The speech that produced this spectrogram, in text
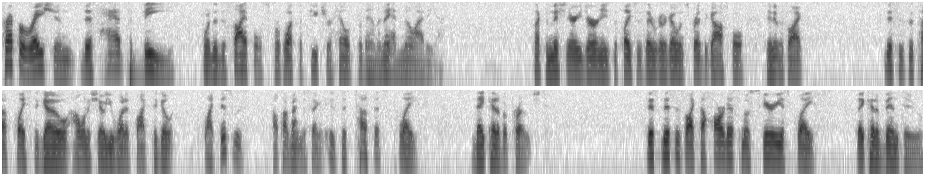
preparation this had to be for the disciples for what the future held for them, and they had no idea. Like the missionary journeys, the places they were going to go and spread the gospel, and it was like, this is the tough place to go. I want to show you what it's like to go. Like this was I'll talk about in a second, is the toughest place they could have approached. This, this is like the hardest, most scariest place they could have been to,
